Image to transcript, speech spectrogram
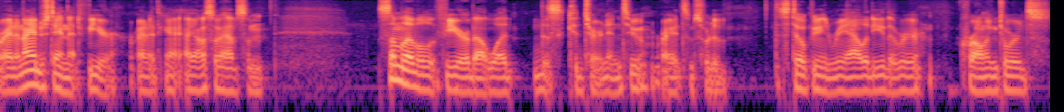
right? And I understand that fear, right? I think I, I also have some some level of fear about what this could turn into, right? Some sort of dystopian reality that we're crawling towards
